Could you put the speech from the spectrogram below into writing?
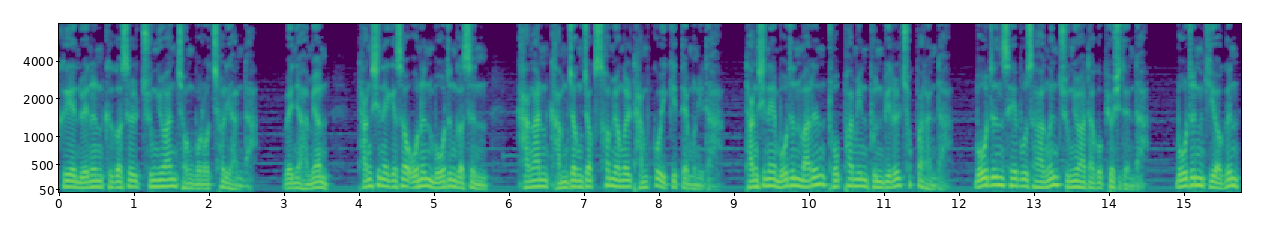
그의 뇌는 그것을 중요한 정보로 처리한다. 왜냐하면 당신에게서 오는 모든 것은 강한 감정적 서명을 담고 있기 때문이다. 당신의 모든 말은 도파민 분비를 촉발한다. 모든 세부 사항은 중요하다고 표시된다. 모든 기억은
